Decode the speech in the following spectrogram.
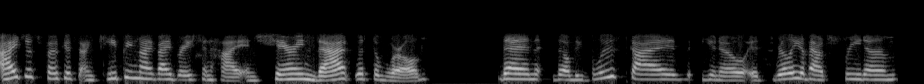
I just focus on keeping my vibration high and sharing that with the world, then there'll be blue skies. You know, it's really about freedom.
